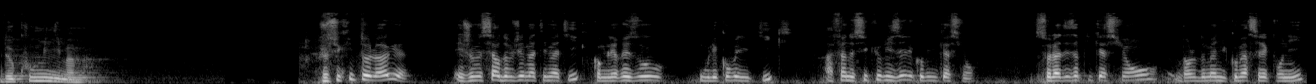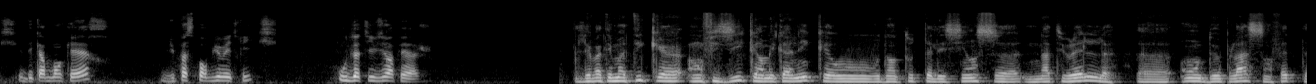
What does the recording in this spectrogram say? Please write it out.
de coût minimum. Je suis cryptologue et je me sers d'objets mathématiques comme les réseaux ou les courbes elliptiques afin de sécuriser les communications. Cela a des applications dans le domaine du commerce électronique, des cartes bancaires, du passeport biométrique ou de la télévision à péage. Les mathématiques euh, en physique, en mécanique ou dans toutes les sciences euh, naturelles euh, ont deux places en fait.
